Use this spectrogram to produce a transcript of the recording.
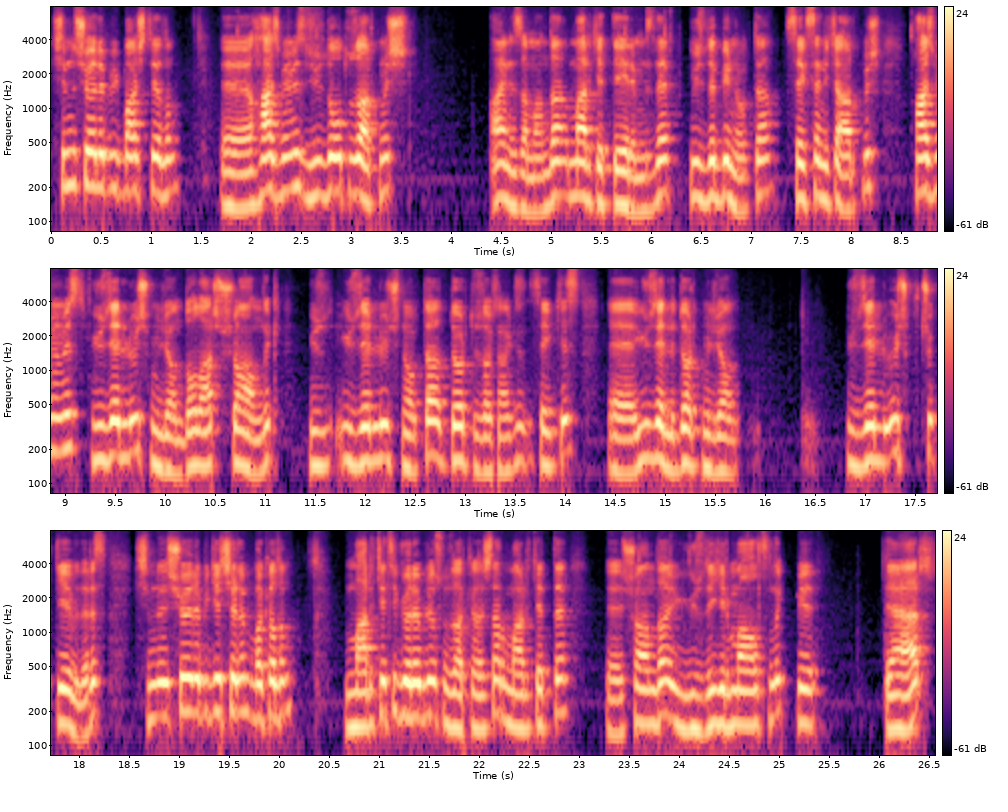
Şimdi şöyle bir başlayalım. Ee, hacmimiz %30 artmış. Aynı zamanda market değerimiz de %1.82 artmış. Hacmimiz 153 milyon dolar şu anlık. 153.498 e, 154 milyon 153.5 diyebiliriz. Şimdi şöyle bir geçelim bakalım. Marketi görebiliyorsunuz arkadaşlar. Markette e, şu anda %26'lık bir değer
